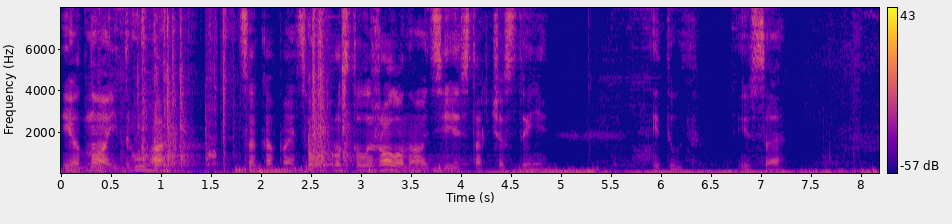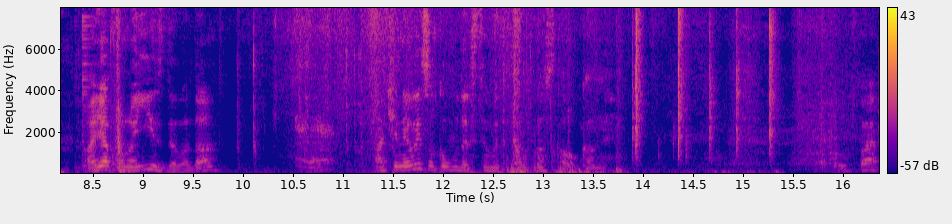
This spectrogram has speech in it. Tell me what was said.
І одна, і друга. Це капець. Воно просто лежало на оцій так частині. І тут. І все. А як воно їздило, так? Да? А чи не високо буде з цими тепер проставками? Впер.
